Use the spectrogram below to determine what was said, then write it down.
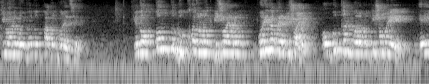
কীভাবে বৈধতা উৎপাদন করেছে। কিন্তু অত্যন্ত দুঃখজনক বিষয় এবং পরিতাপের বিষয় অভ্যুত্থান পরবর্তী সময়ে এই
